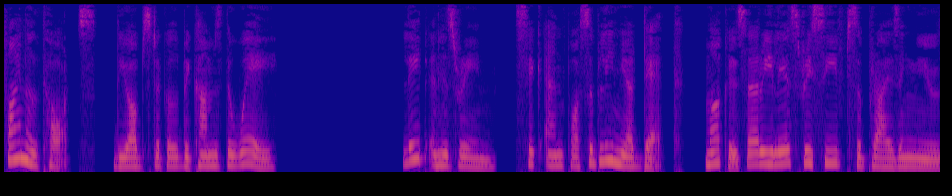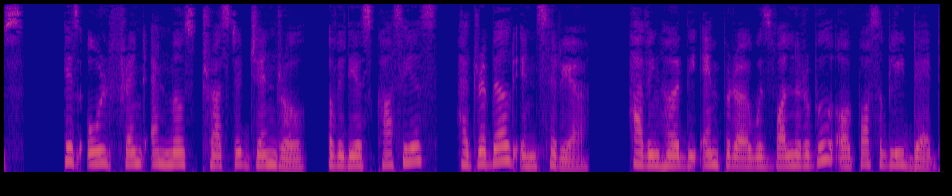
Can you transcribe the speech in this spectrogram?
Final thoughts The obstacle becomes the way. Late in his reign, sick and possibly near death, Marcus Aurelius received surprising news. His old friend and most trusted general, Avidius Cassius, had rebelled in Syria. Having heard the emperor was vulnerable or possibly dead,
